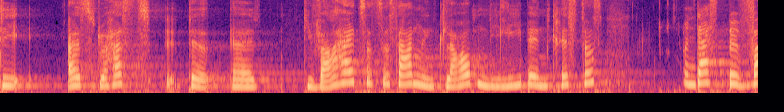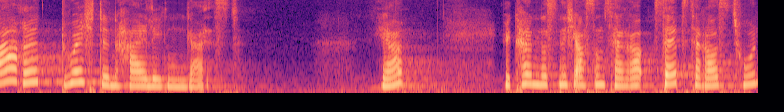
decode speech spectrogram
die, also du hast äh, de, äh, die Wahrheit sozusagen, den Glauben, die Liebe in Christus und das bewahre durch den Heiligen Geist. Ja? Wir können das nicht aus uns hera selbst heraus tun,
